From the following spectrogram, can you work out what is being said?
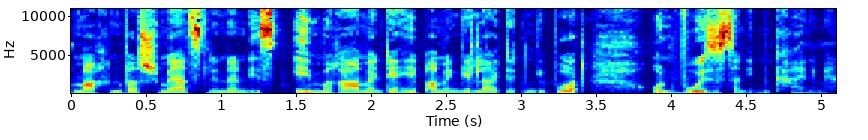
machen, was schmerzlindernd ist im Rahmen der hebammengeleiteten Geburt und wo ist es dann eben keine mehr?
